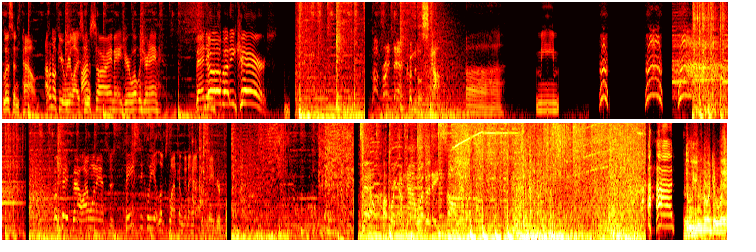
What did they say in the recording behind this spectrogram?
Listen, pal. I don't know if you realize who. I'm sorry, Major. What was your name? Benning. Nobody cares. Stop right there, criminal scum! Uh. Meme. Okay, pal. I want answers. Basically, it looks like I'm gonna have to save your. Tell, I'll break them down whether they saw Do you know the way?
